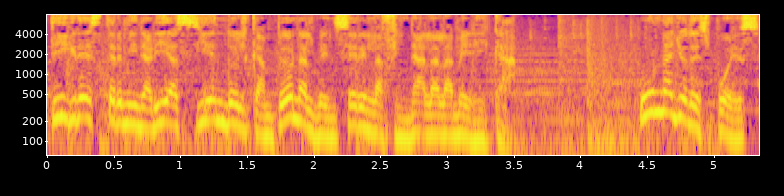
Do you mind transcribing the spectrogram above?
Tigres terminaría siendo el campeón al vencer en la final al América. Un año después,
